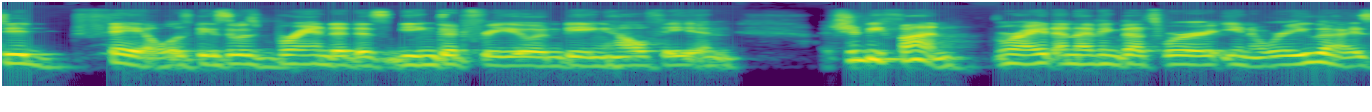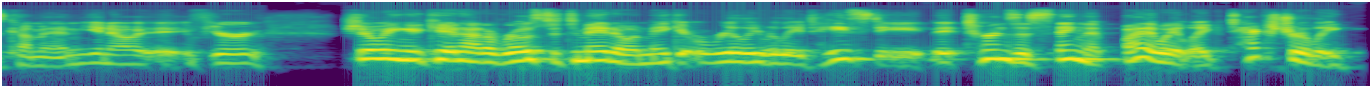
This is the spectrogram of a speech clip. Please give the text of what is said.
did fail, is because it was branded as being good for you and being healthy. And it should be fun, right? And I think that's where, you know, where you guys come in. You know, if you're showing a kid how to roast a tomato and make it really, really tasty, it turns this thing that, by the way, like texturally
